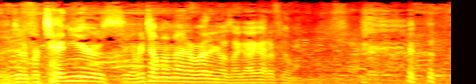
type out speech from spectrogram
I did it for 10 years. Every time I'm at a wedding, I was like, I gotta film.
